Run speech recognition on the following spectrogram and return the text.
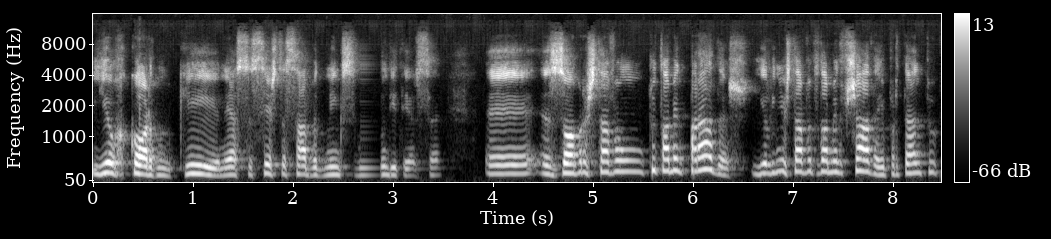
E eu recordo-me que nessa sexta, sábado, domingo, segunda e terça, eh, as obras estavam totalmente paradas e a linha estava totalmente fechada e, portanto,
